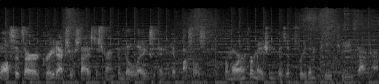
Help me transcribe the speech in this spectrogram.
Wall sits are a great exercise to strengthen the legs and hip muscles. For more information, visit freedompt.com.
